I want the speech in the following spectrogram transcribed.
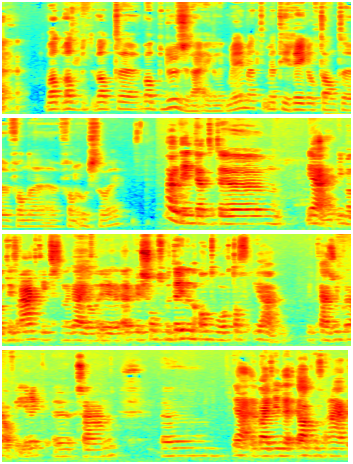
wat, wat, wat, wat bedoelen ze daar eigenlijk mee met, met die regeltante van, eh, van Oosterwijk? Nou, ik denk dat het, ehm, ja, iemand die vraagt iets, dan ga je dan, eh, heb je soms meteen een antwoord. Of ja, ik ga zoeken, of Erik, eh, samen. Ehm, ja, en wij vinden elke vraag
